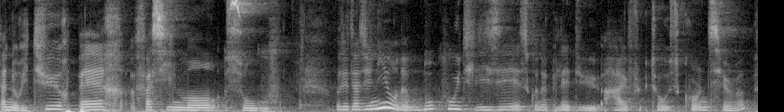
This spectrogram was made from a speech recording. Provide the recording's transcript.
la nourriture perd facilement son goût. Aux États-Unis, on a beaucoup utilisé ce qu'on appelait du high fructose corn syrup.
